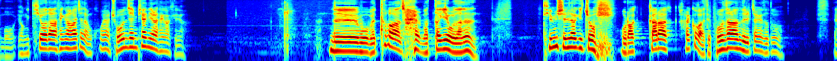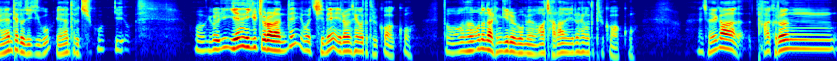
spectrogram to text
뭐 영 tier다 생각하진 않고 그냥 좋은 챔피언이라 생각해요. 근데 뭐 meta가 잘 맞다기보다는 팀 실력이 좀 오락가락 할 것 같아요. 본 사람들 입장에서도 얘한테도 이기고 얘한테도 지고 이, 어, 이걸 이- 얘는 이길 줄 알았는데 어, 지네 이런 생각도 들 것 같고 또 어느, 어느 날 경기를 보면 아 잘하네 이런 생각도 들 것 같고 저희가 다 그런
